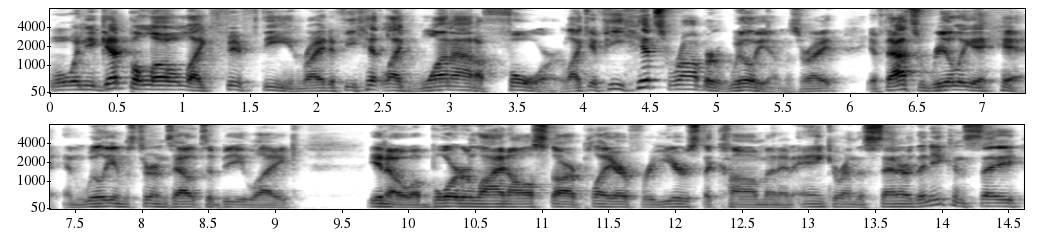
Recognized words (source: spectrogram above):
Well, when you get below like 15, right? If he hit like one out of four, like if he hits Robert Williams, right? If that's really a hit and Williams turns out to be like, you know, a borderline all star player for years to come and an anchor in the center, then you can say,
